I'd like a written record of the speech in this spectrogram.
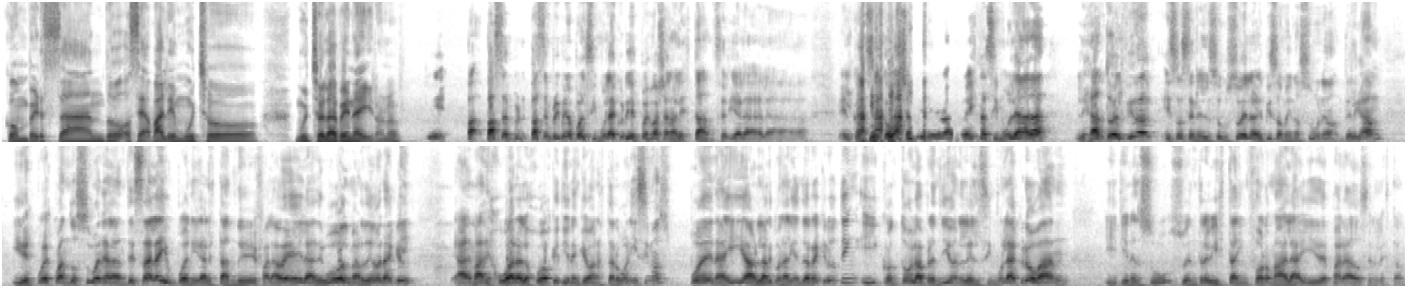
conversando. O sea, vale mucho, mucho la pena ir, ¿no? pasen, primero por el simulacro y después vayan al stand, sería el consejo. vayan primero a una entrevista simulada, les dan todo el feedback, eso es en el subsuelo, en el piso menos uno del GAM, y después cuando suben a la antesala y pueden ir al stand de Falabella, de Walmart, de Oracle, además de jugar a los juegos que tienen que van a estar buenísimos, pueden ahí hablar con alguien de recruiting y con todo lo aprendido en el simulacro van y tienen su, su entrevista informal ahí de parados en el stand.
